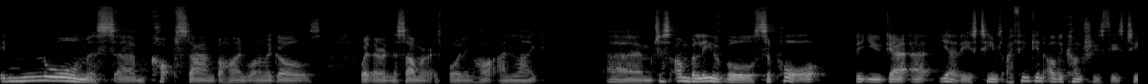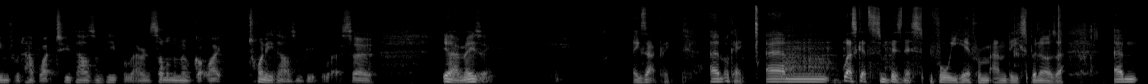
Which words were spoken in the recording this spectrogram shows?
enormous um, Kop stand behind one of the goals. Whether in the summer it's boiling hot, and like um, just unbelievable support that you get at yeah these teams. I think in other countries these teams would have like two thousand people there, and some of them have got like twenty thousand people there. So yeah, amazing. Exactly. Um, okay, um, let's get to some business before we hear from Andy Spinoza. Um,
